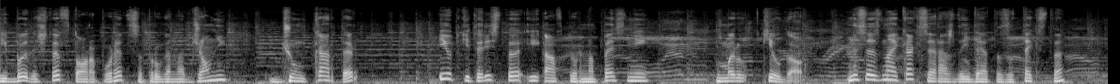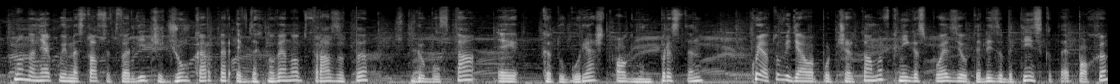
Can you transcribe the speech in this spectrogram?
и бъдеща втора поред съпруга на Джони, Джун Картер и от китариста и автор на песни Мърл Килгор. Не се знае как се ражда идеята за текста, но на някои места се твърди, че Джун Картер е вдъхновена от фразата «Любовта е като горящ огнен пръстен», която видяла подчертана в книга с поезия от Елизабетинската епоха,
